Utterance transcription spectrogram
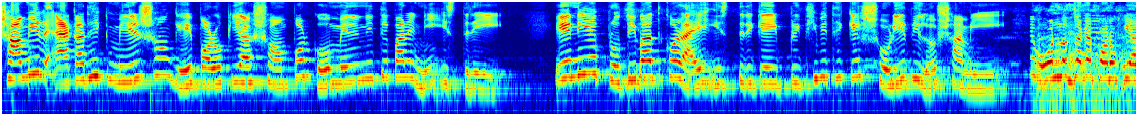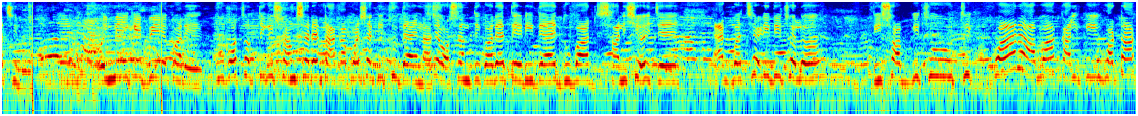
স্বামীর একাধিক মেয়ের সঙ্গে পরকীয়ার সম্পর্ক মেনে নিতে পারেনি স্ত্রী। এ নিয়ে প্রতিবাদ করায় স্ত্রীকে এই পৃথিবী থেকে সরিয়ে দিল স্বামী। অন্য জায়গায় পরকিয়া ছিল। ওই মেয়েকে বিয়ে করে। দু বছর থেকে সংসারে টাকা পয়সা কিছু দেয় না। অশান্তি করে, তেড়ি দেয়, দুবার সালিশি হয়েছে, একবার ছেড়ে দিয়েছিল দিয়ে সব কিছু ঠিক কর আবার কালকে হঠাৎ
